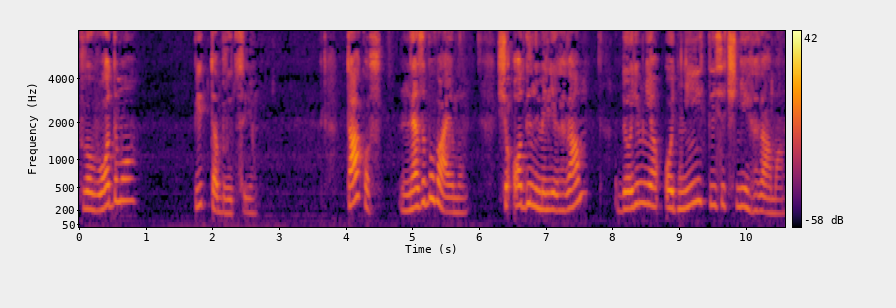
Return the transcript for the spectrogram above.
проводимо під таблицею. Також не забуваємо, що 1 мг дорівнює 1 тисячній грама,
